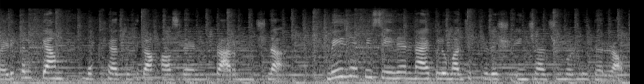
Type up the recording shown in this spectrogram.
మెడికల్ క్యాంప్ ముఖ్య అతిథిగా హాజరైన ప్రారంభించిన బీజేపీ సీనియర్ నాయకులు మధ్యప్రదేశ్ ఇన్ఛార్జ్ మురళీధర్ రావు.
